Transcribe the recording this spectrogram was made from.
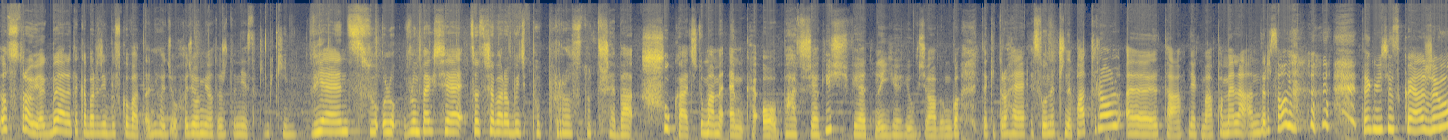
od stroju jakby, ale taka bardziej bluskowata. Nie chodziło, chodziło mi o to, że to nie jest taki bikini. Więc w lumpeksie co trzeba robić? Po prostu trzeba szukać. Tu mamy MK. O, patrz, jaki świetny. Jeju, wzięłabym go. Taki trochę słoneczny patrol. E, ta, jak ma Pamela Anderson. tak mi się skojarzyło.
